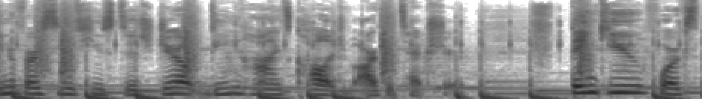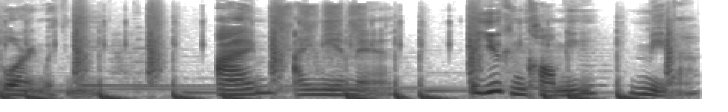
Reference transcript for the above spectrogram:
University of Houston's Gerald D. Hines College of Architecture. Thank you for exploring with me. I'm Imea Mann, but you can call me Mia.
